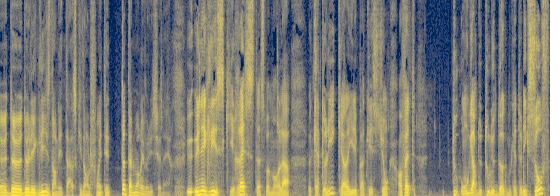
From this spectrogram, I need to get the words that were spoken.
de, de l'Église dans l'État, ce qui dans le fond était totalement révolutionnaire. Une Église qui reste à ce moment-là catholique. Hein, il n'est pas question. En fait, tout, on garde tout le dogme catholique, sauf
